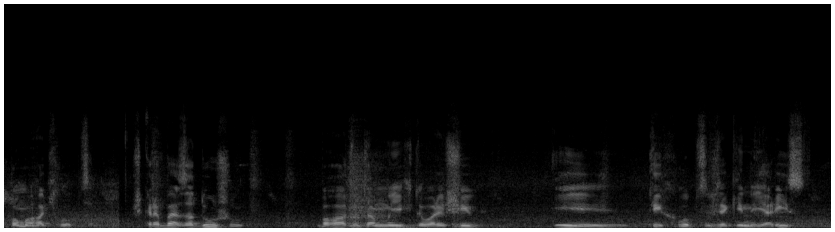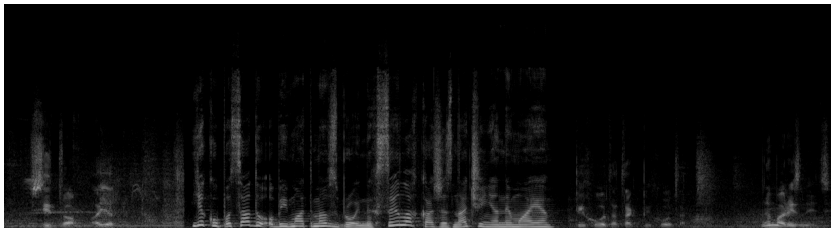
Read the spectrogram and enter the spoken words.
допомагати хлопцям. Шкребе за душу, багато там моїх товаришів і тих хлопців, з якими я ріс, всі там, а я тут. Яку посаду обійматиме в Збройних силах, каже, значення немає. Піхота, так піхота. Нема різниці.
